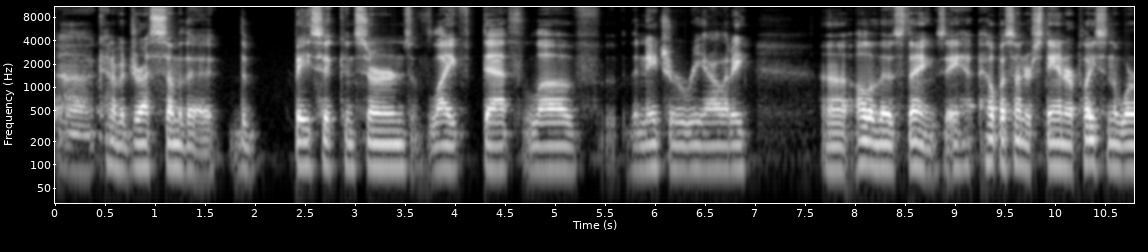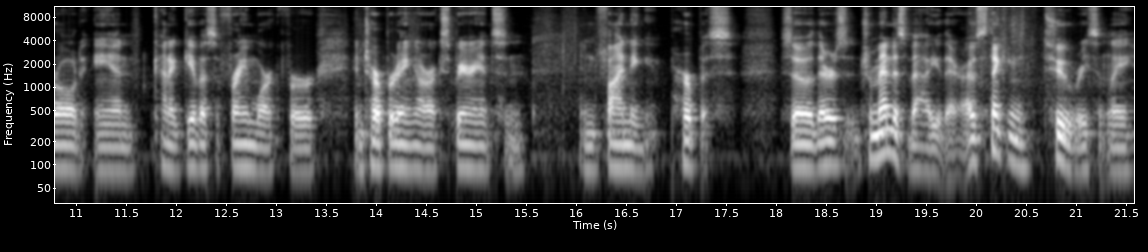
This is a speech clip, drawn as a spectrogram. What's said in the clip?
uh, kind of address some of the the basic concerns of life, death, love, the nature of reality, uh, all of those things. They help us understand our place in the world and kind of give us a framework for interpreting our experience and and finding purpose. So there's tremendous value there. I was thinking too recently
